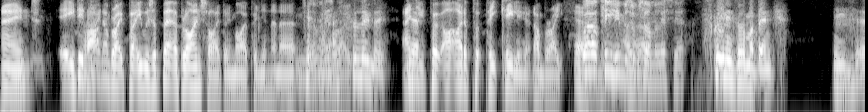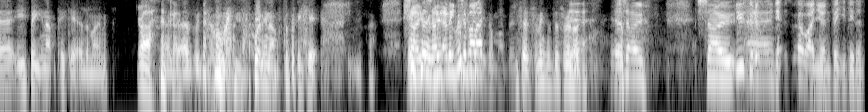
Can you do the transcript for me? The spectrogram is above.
and he did But- play number eight, but he was a better blindside, in my opinion, than uh, Yeah, number really. eight. Absolutely. And Yeah. you'd put, I- I'd have put Pete Keeling at number eight. Well, Um, Keeling was also on my list. Yeah. Screening's on my bench. He's Mm-hmm. uh, he's beating up Pickett at the moment. Ah, okay. As, we talk, he's running after Pickett. So, Actually, so I mean, Richard to my, on my bench actually. I've just realised. yeah. Yeah. So, so You could have um, made it as well, Onion, but you didn't.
